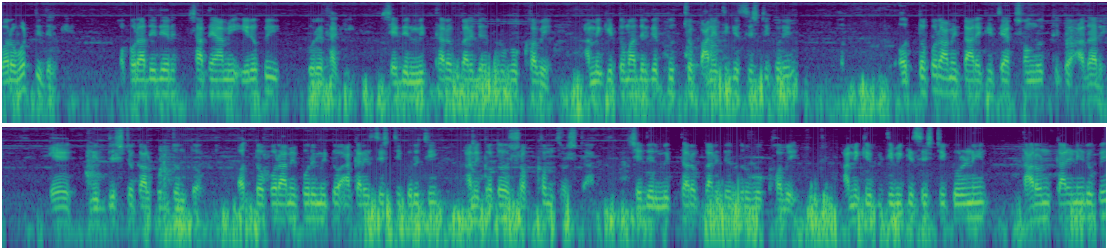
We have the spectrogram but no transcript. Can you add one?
পরবর্তীদেরকে। অপরাধীদের সাথে আমি এরূপই করে থাকি। সেদিন মিথ্যারোপকারীদের দুর্ভোগ হবে। আমি কি তোমাদেরকে তুচ্ছ পানি থেকে সৃষ্টি করি অতঃপর আমি তা রেখেছি এক সংরক্ষিত আধারে, এক নির্দিষ্টকাল পর্যন্ত। অতঃপর আমি পরিমিত আকারে সৃষ্টি করেছি আমি কত সক্ষম স্রষ্টা, সেদিন মিথ্যারোপকারীদের দুর্ভোগ হবে। আমি কি পৃথিবীকে সৃষ্টি করিনি ধারণকারিণী রূপে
